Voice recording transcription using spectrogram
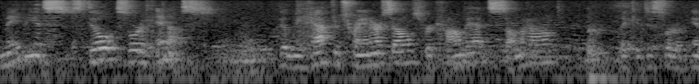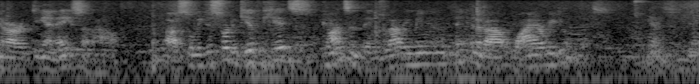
maybe it's still sort of in us that we have to train ourselves for combat somehow. Like it's just sort of in our DNA somehow. Uh, so we just sort of give kids guns and things without even thinking about why are we doing this. Yes.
